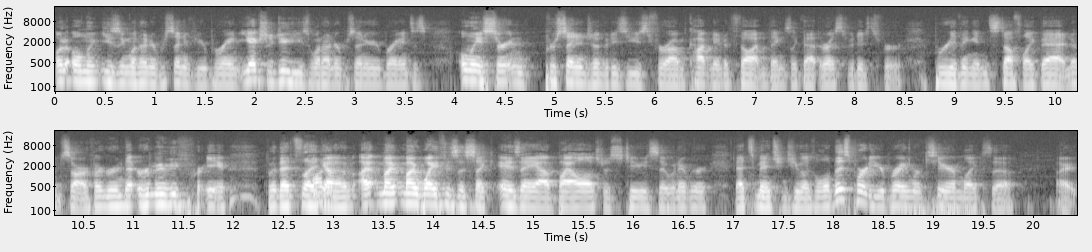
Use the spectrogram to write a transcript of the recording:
on- only using 100% of your brain. You actually do use 100% of your brains. It's only a certain percentage of it is used for um, cognitive thought and things like that. The rest of it is for breathing and stuff like that. And I'm sorry if I ruined that movie for you, but that's like Oh, no. um, I, my my wife is a psych is a uh, biologist too. So whenever that's mentioned, she goes, "Well, this part of your brain works here." I'm like, "So, all right."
